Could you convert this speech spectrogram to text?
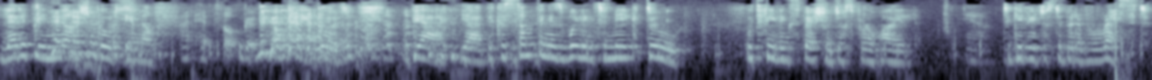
Let it be not good enough. That hit felt good. Okay, good. Yeah, yeah, because something is willing to make do with feeling special just for a while. Yeah. to give you just a bit of rest.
